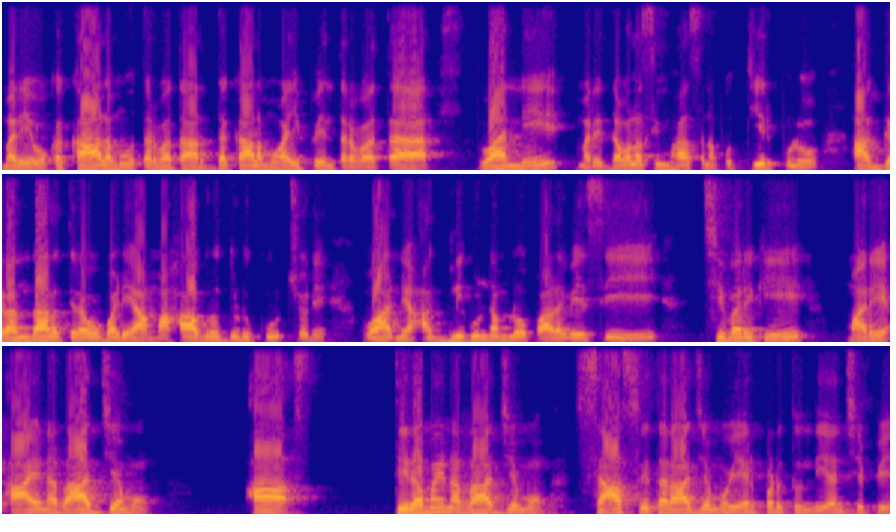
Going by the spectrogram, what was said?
మరి ఒక కాలము తర్వాత అర్ధకాలము అయిపోయిన తర్వాత వాన్ని మరి ధవల సింహాసనపు తీర్పులో ఆ గ్రంథాలు తెరవబడి ఆ మహావృద్ధుడు కూర్చొని వారిని అగ్నిగుండంలో పడవేసి చివరికి మరి ఆయన రాజ్యము ఆ స్థిరమైన రాజ్యము శాశ్వత రాజ్యము ఏర్పడుతుంది అని చెప్పి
